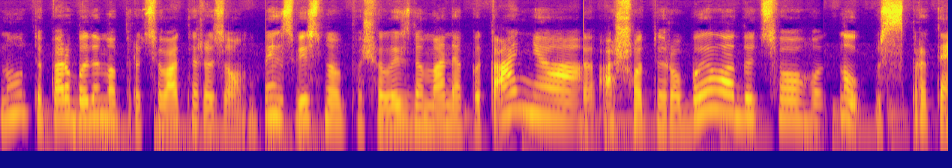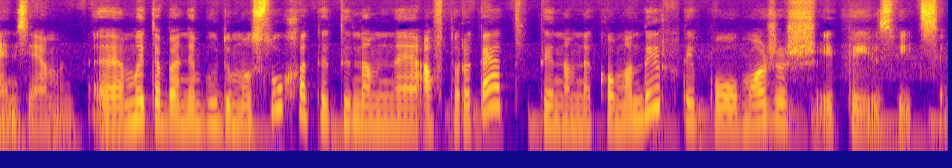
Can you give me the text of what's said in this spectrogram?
ну тепер будемо працювати разом. У них, звісно, почались до мене питання: а що ти робила до цього? Ну з претензіями. Е, Ми тебе не будемо слухати. Ти нам не авторитет, ти нам не командир. Типу, можеш іти звідси.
